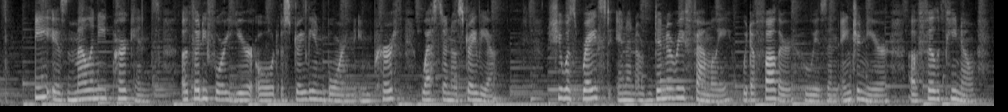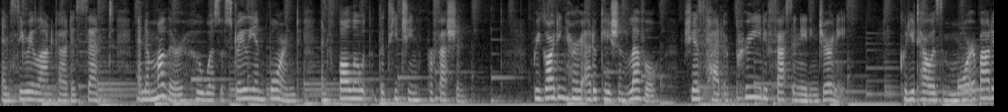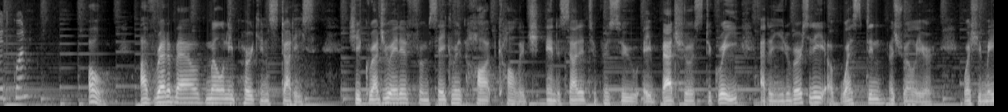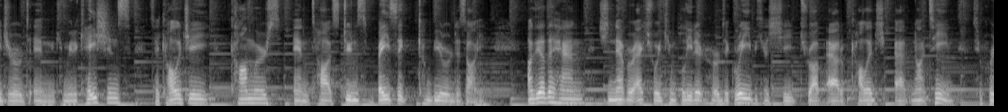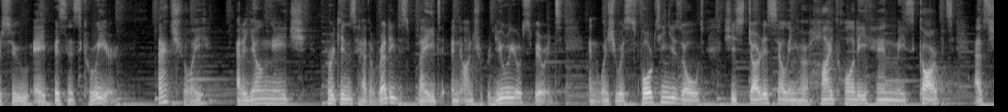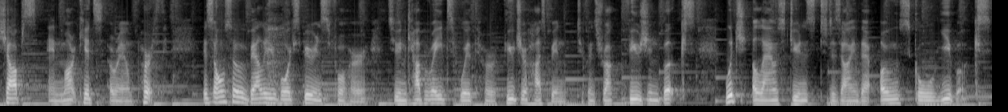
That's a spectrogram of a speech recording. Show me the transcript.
She is Melanie Perkins, a 34 year old Australian born in Perth, Western Australia. She was raised in an ordinary family with a father who is an engineer of Filipino and Sri Lanka descent, and a mother who was Australian born and followed the teaching profession. Regarding her education level, she has had a pretty fascinating journey. Could you tell us more about it, Gwen? Oh, I've read about Melanie Perkins' studies. She graduated from Sacred Heart College and decided to pursue a bachelor's degree at the University of Western Australia, where she majored in communications, psychology, commerce, and taught students basic computer design. On the other hand, she never actually completed her degree because she dropped out of college at 19 to pursue a business career. Actually, at a young age, Perkins had already displayed an entrepreneurial spirit, and when she was 14 years old, she started selling her high quality handmade scarves at shops and markets around Perth. It's also a valuable experience for her to incorporate with her future husband to construct fusion books which allows students to design their own school yearbooks.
